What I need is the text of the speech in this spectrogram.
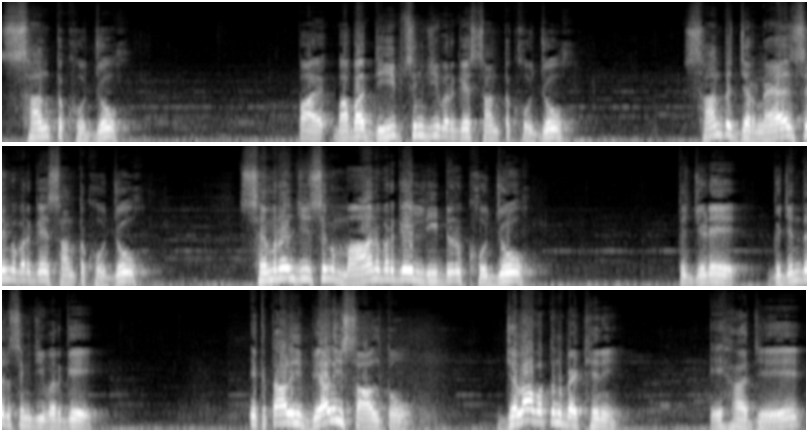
ਸੰਤ ਖੋਜੋ। ਬਾਬਾ ਦੀਪ ਸਿੰਘ ਜੀ ਵਰਗੇ ਸੰਤ ਖੋਜੋ। ਸੰਤ ਜਰਨੈਲ ਸਿੰਘ ਵਰਗੇ ਸੰਤ ਖੋਜੋ। ਸਿਮਰਨਜੀਤ ਸਿੰਘ ਮਾਨ ਵਰਗੇ ਲੀਡਰ ਖੋਜੋ। ਤੇ ਜਿਹੜੇ ਗਜਿੰਦਰ ਸਿੰਘ ਜੀ ਵਰਗੇ 41 42 ਸਾਲ ਤੋਂ ਜਲਾਵਤਨ ਬੈਠੇ ਨੇ, ਇਹਾ ਜੇ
